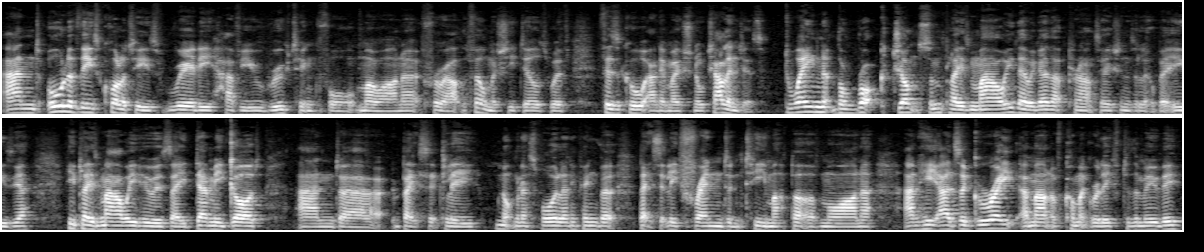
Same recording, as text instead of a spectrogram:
And all of these qualities really have you rooting for Moana throughout the film as she deals with physical and emotional challenges. Dwayne The Rock Johnson plays Maui. There we go, that pronunciation's a little bit easier. He plays Maui, who is a demigod and uh, basically, not going to spoil anything, but basically friend and team upper of Moana. And he adds a great amount of comic relief to the movie.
